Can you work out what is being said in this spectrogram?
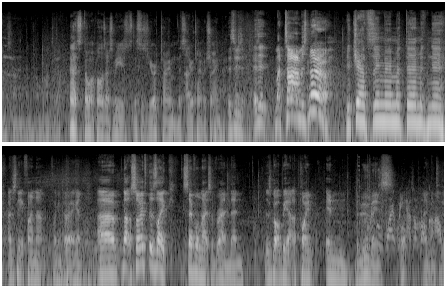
I'm sorry, man. I'll, I'll do it. Yes, don't apologize to me. It's, this is your time. This is your time to shine. This is it is my time is now. You can't see me, my time is now. I just need to find that fucking turret again. Um, no, so if there's like several Knights of Ren, then there's got to be at a point in the movies. Oh, I didn't mean to do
